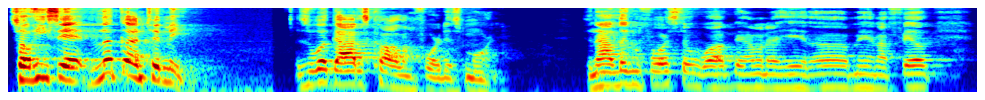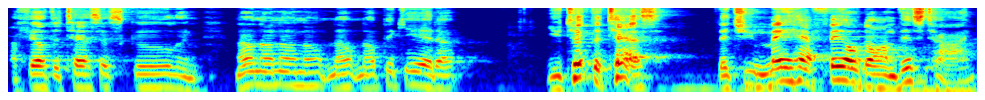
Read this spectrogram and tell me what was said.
So he said, Look unto me. This is what God is calling for this morning. He's not looking for us to walk down with our head. Oh man, I felt I failed the test at school. And no, no, no, no, no, no, pick your head up. You took the test that you may have failed on this time,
